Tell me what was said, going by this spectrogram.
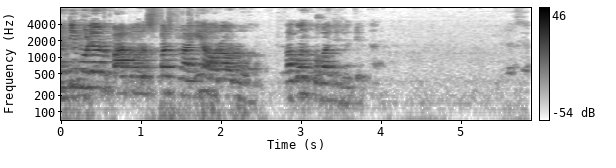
ಎಂ ಜಿ ಮುಳಿಯವರು ಪಾಪ ಅವರು ಸ್ಪಷ್ಟವಾಗಿ ಅವರವರು ಭಗವಂತ ಕೋಬಾಜಿ ಜೊತೆ ಇದ್ದಾರೆ. ಸರ್.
